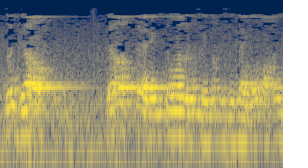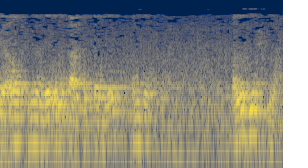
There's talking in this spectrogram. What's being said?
ఇప్పుడు జ్వరం జ్వరం వస్తే ఇంట్లో వాళ్ళు చేపట్టి చూసాయో పాపం జ్వరం వస్తుందండి ఒళ్ళు కాల్చుతుంది అని చూస్తున్నారు వాళ్ళు చూస్తున్నారు.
